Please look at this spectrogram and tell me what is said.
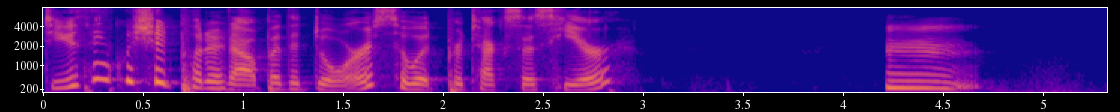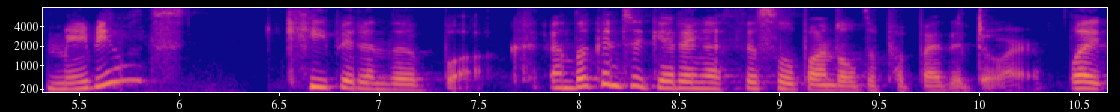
Do you think we should put it out by the door so it protects us here? Mm, maybe let's keep it in the book and look into getting a thistle bundle to put by the door. Like,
